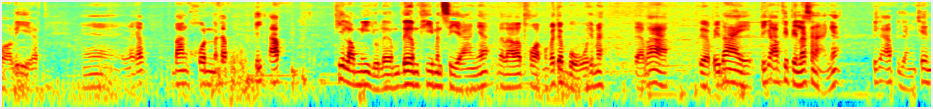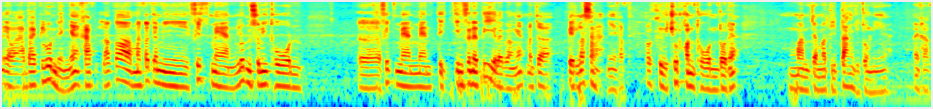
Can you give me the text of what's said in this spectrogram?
วอรี่ครับอ่าเห็นไหมครับบางคนนะครับปิกอัพ ที่เรามีอยู่เดิมเดิมทีมันเสียอย่างเงี้ยเวลาเราถอดมันก็จะโบใช่ไหมแต่ว่าเผื่อไปได้ปิกอัพที่เป็นลักษณะเงี้ยปิกอัพอย่างเช่น LR Back รุ่นอย่างเงี้ยครับแล้วก็มันก็จะมี Fitman รุ่น Sonitone เอ่อ Fitman Mantic Infinity อะไรแบบเนี้ยมันจะเป็นลักษณะนี้ครับก็คือชุดคอนโทรลตัวเนี้ยมันจะมาติดตั้งอยู่ตรงนี้นะครับ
